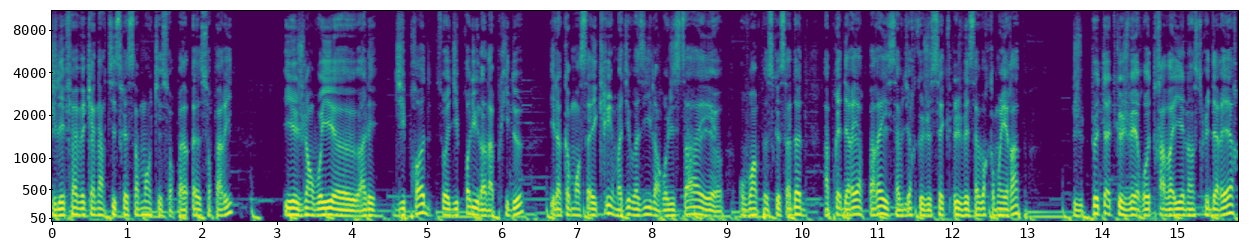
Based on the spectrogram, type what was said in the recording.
Je l'ai fait avec un artiste récemment qui est sur, euh, sur Paris. Et je lui ai envoyé, euh, allez, 10 prod. Sur les 10 prod, il en a pris deux. Il a commencé à écrire, il m'a dit, vas-y, il enregistre ça et euh, on voit un peu ce que ça donne. Après, derrière, pareil, ça veut dire que je sais que je vais savoir comment il rappe. Peut-être que je vais retravailler l'instru derrière,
